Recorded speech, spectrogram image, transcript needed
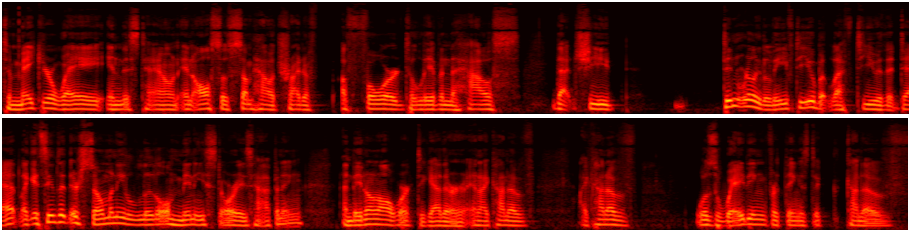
to make your way in this town and also somehow try to afford to live in the house that she didn't really leave to you but left to you the debt? Like it seems like there's so many little mini stories happening and they don't all work together. And i kind of i kind of was waiting for things to kind of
